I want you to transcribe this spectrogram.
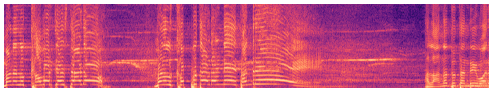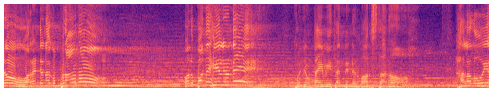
మనల్ని కవర్ చేస్తాడు. మనల్ని కప్పుతాడండి తండ్రి! అలా అన్నద్దు తండ్రి వారు వారంటే నాకు ప్రాణం. వాళ్ళు బలహీనుండే. కొంచెం టైం ఈ తండ్రి నేను మారుస్తాను. హలలోయ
